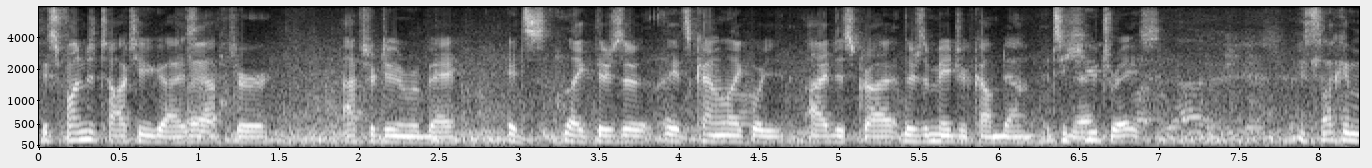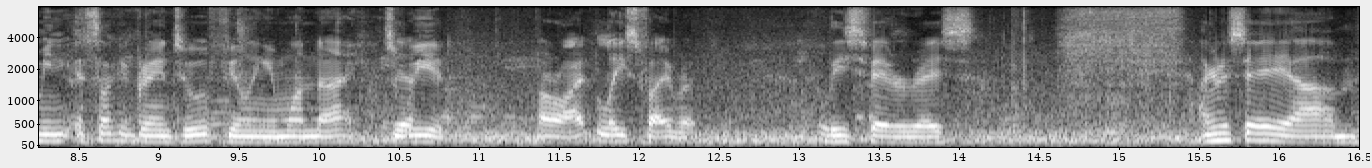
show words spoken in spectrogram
It's fun to talk to you guys Yeah. after after doing Roubaix. It's like there's a it's kind of like what I described. There's a major come down. It's a Yeah. huge race. It's like a mini. It's like a Grand Tour feeling in one day. It's Yeah. weird. All right, least favorite. Least favorite race. I'm gonna say um,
